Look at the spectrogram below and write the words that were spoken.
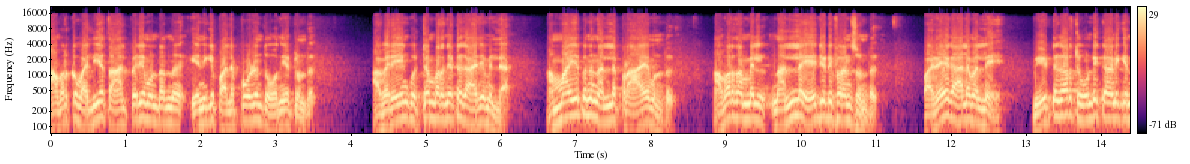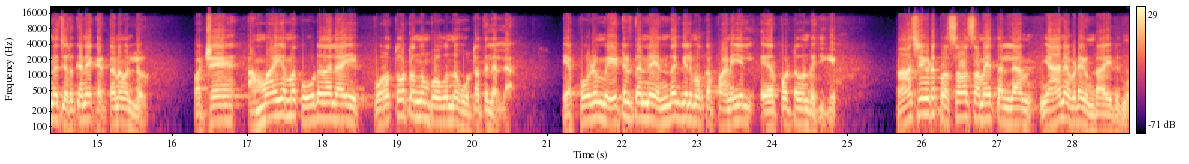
അവർക്ക് വലിയ താല്പര്യമുണ്ടെന്ന് എനിക്ക് പലപ്പോഴും തോന്നിയിട്ടുണ്ട്. അവരെയും കുറ്റം പറഞ്ഞിട്ട് കാര്യമില്ല. അമ്മായിയപ്പന് നല്ല പ്രായമുണ്ട്. അവർ തമ്മിൽ നല്ല ഏജ് ഡിഫറൻസ് ഉണ്ട്. പഴയ കാലമല്ലേ? വീട്ടുകാർ ചൂണ്ടിക്കാണിക്കുന്ന ചെറുക്കനെ കെട്ടണമല്ലോ. പക്ഷേ അമ്മായിയമ്മ കൂടുതലായി പുറത്തോട്ടൊന്നും പോകുന്ന കൂട്ടത്തിലല്ല. എപ്പോഴും വീട്ടിൽ തന്നെ എന്തെങ്കിലുമൊക്കെ പണിയിൽ ഏർപ്പെട്ടുകൊണ്ടിരിക്കും. ആശയുടെ പ്രസവ സമയത്തെല്ലാം ഞാൻ അവിടെ ഉണ്ടായിരുന്നു.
